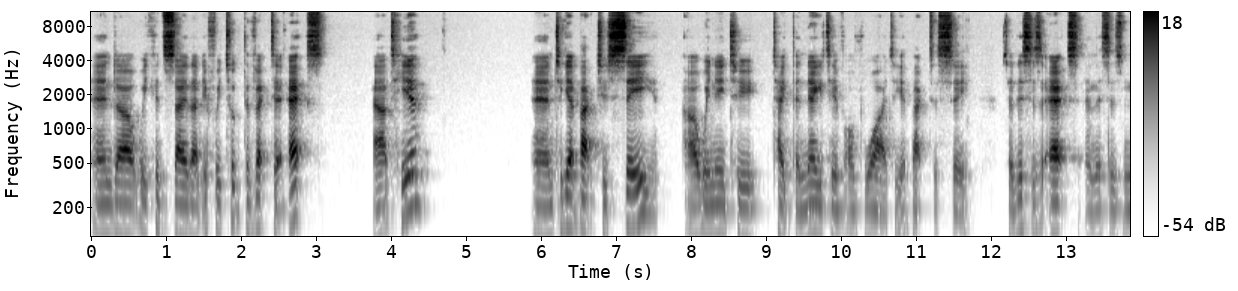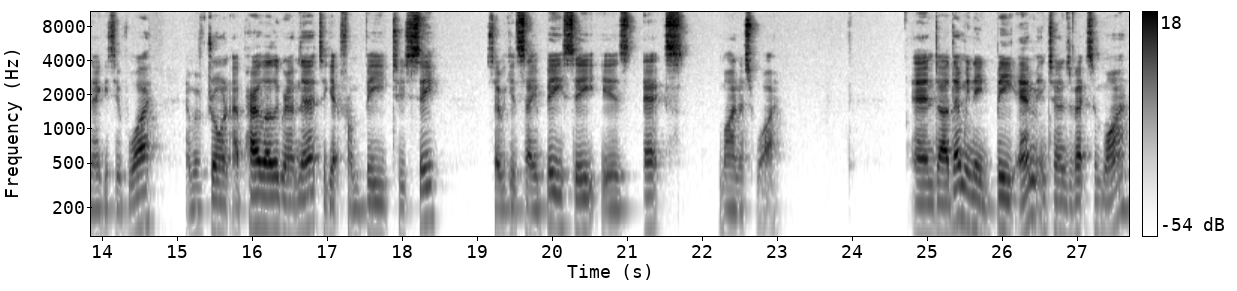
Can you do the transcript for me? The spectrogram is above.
And uh, we could say that if we took the vector x out here, and to get back to C, uh, we need to take the negative of y to get back to C. So this is x and this is negative y. And we've drawn a parallelogram there to get from B to C. So we could say BC is x minus y. And uh, then we need BM in terms of x and y.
